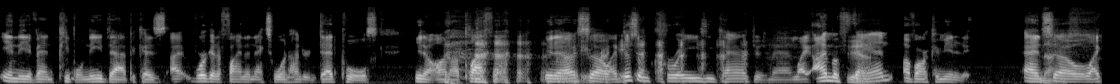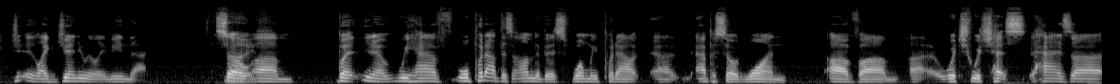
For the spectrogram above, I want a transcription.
in the event people need that because I, we're going to find the next 100 Deadpool's you know on our platform. You know, Right, so right. like there's some crazy characters, man. Like I'm a Yeah. fan of our community, and so like like genuinely mean that. So, Nice. um, but you know, we have we'll put out this omnibus when we put out uh, episode one of um, uh, which which has has uh,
